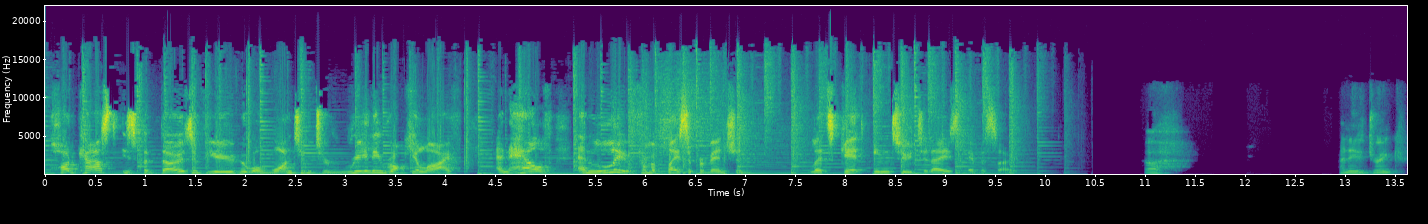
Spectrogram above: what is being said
podcast is for those of you who are wanting to really rock your life and health and live from a place of prevention. Let's get into today's episode. I need a drink.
